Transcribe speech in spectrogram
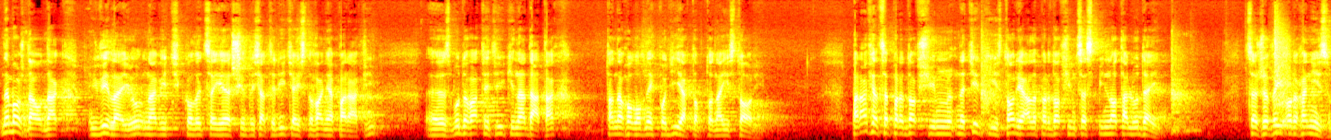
Не можна, однак, ювілею, навіть коли це є 60-ліття існування парафії, е, збудувати тільки на датах та на головних подіях, тобто на історії. Парафія це передовсім не тільки історія, але передовсім це спільнота людей. Це живий організм.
